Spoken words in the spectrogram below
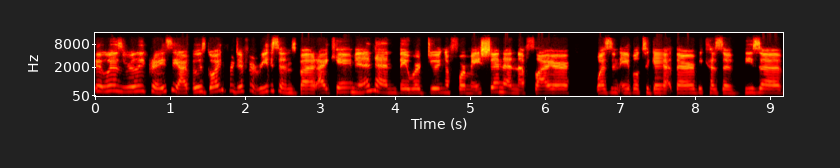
it was really crazy. I was going for different reasons, but I came in and they were doing a formation and the flyer wasn't able to get there because of visa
